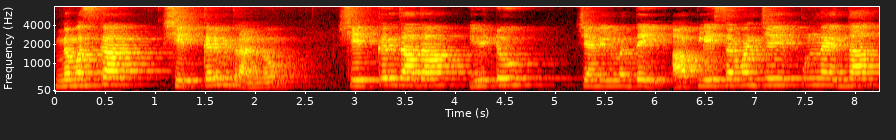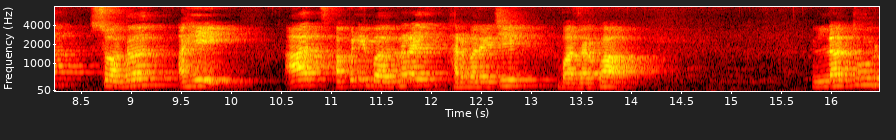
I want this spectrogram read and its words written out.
नमस्कार शेतकरी मित्रांनो. शेतकरी दादा यूट्यूब चॅनेलमध्ये आपले सर्वांचे पुन्हा एकदा स्वागत आहे. आज आपण बघणार आहे हरभऱ्याचे बाजारभाव. लातूर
